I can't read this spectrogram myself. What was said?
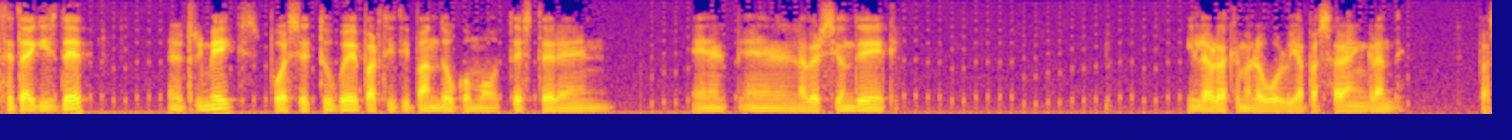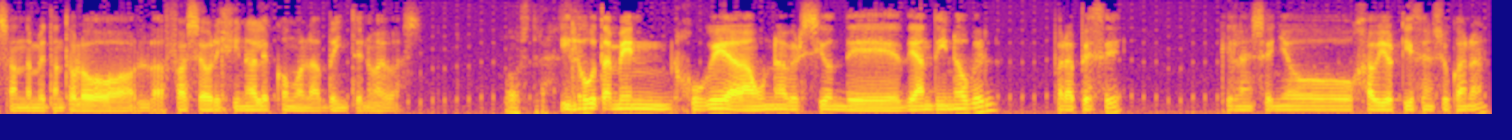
ZXD, en el remakes, pues estuve participando como tester en, en, la versión de y la verdad es que me lo volví a pasar en grande, pasándome tanto las fases originales como las 20 nuevas. Y luego también jugué a una versión de, de Andy Nobel para PC, que la enseñó Javier Ortiz en su canal.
